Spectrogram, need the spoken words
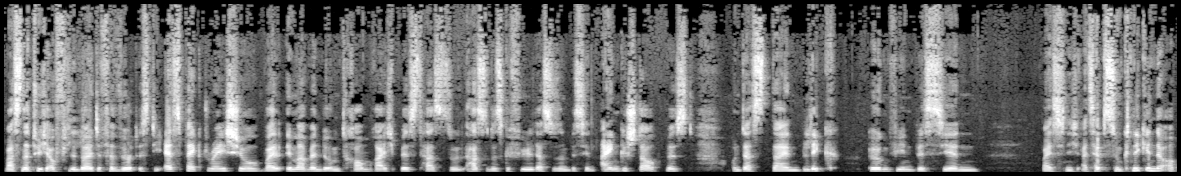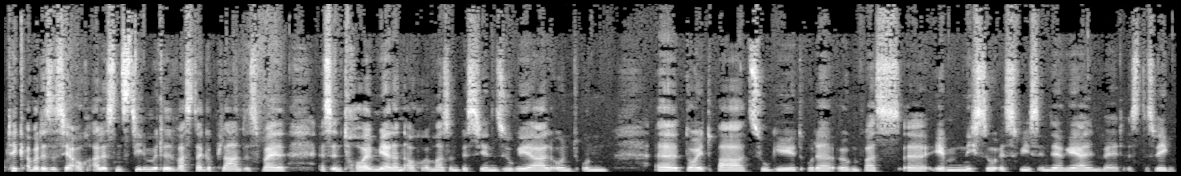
was natürlich auch viele Leute verwirrt, ist die Aspect Ratio, weil immer wenn du im Traumreich bist, hast du, hast du das Gefühl, dass du so ein bisschen eingestaucht bist und dass dein Blick irgendwie ein bisschen weiß ich nicht, als hättest du einen Knick in der Optik, aber das ist ja auch alles ein Stilmittel, was da geplant ist, weil es in Träumen ja dann auch immer so ein bisschen surreal und undeutbar zugeht oder irgendwas äh, eben nicht so ist, wie es in der realen Welt ist. Deswegen,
